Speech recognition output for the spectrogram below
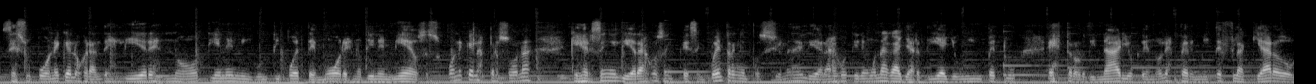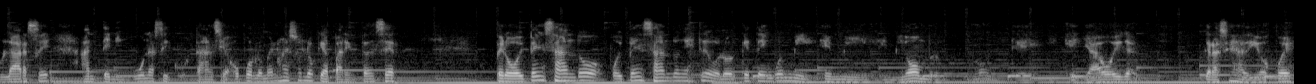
Se supone que los grandes líderes no tienen ningún tipo de temores, no tienen miedo. Se supone que las personas que ejercen el liderazgo, que se encuentran en posiciones de liderazgo, tienen una gallardía y un ímpetu extraordinario que no les permite flaquear o doblarse ante ninguna circunstancia, o por lo menos eso es lo que aparentan ser. Pero hoy pensando, hoy pensando en este dolor que tengo en mi, en mi, en mi hombro, que, que ya hoy, gracias a Dios, pues,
